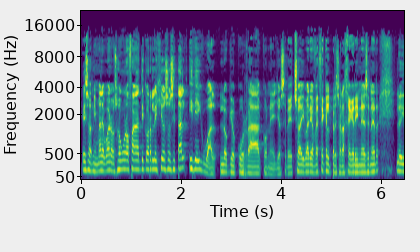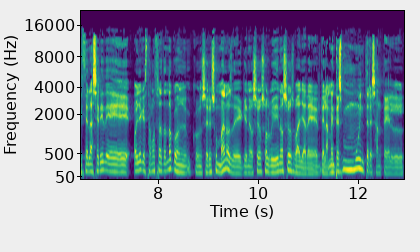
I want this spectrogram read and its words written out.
esos animales, bueno, son unos fanáticos religiosos y tal, y da igual lo que ocurra con ellos. De hecho, hay varias veces que el personaje Green Esner lo dice en la serie de, oye, que estamos tratando con, seres humanos, de que no se os olvide y no se os vaya de, la mente. Es muy interesante el,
